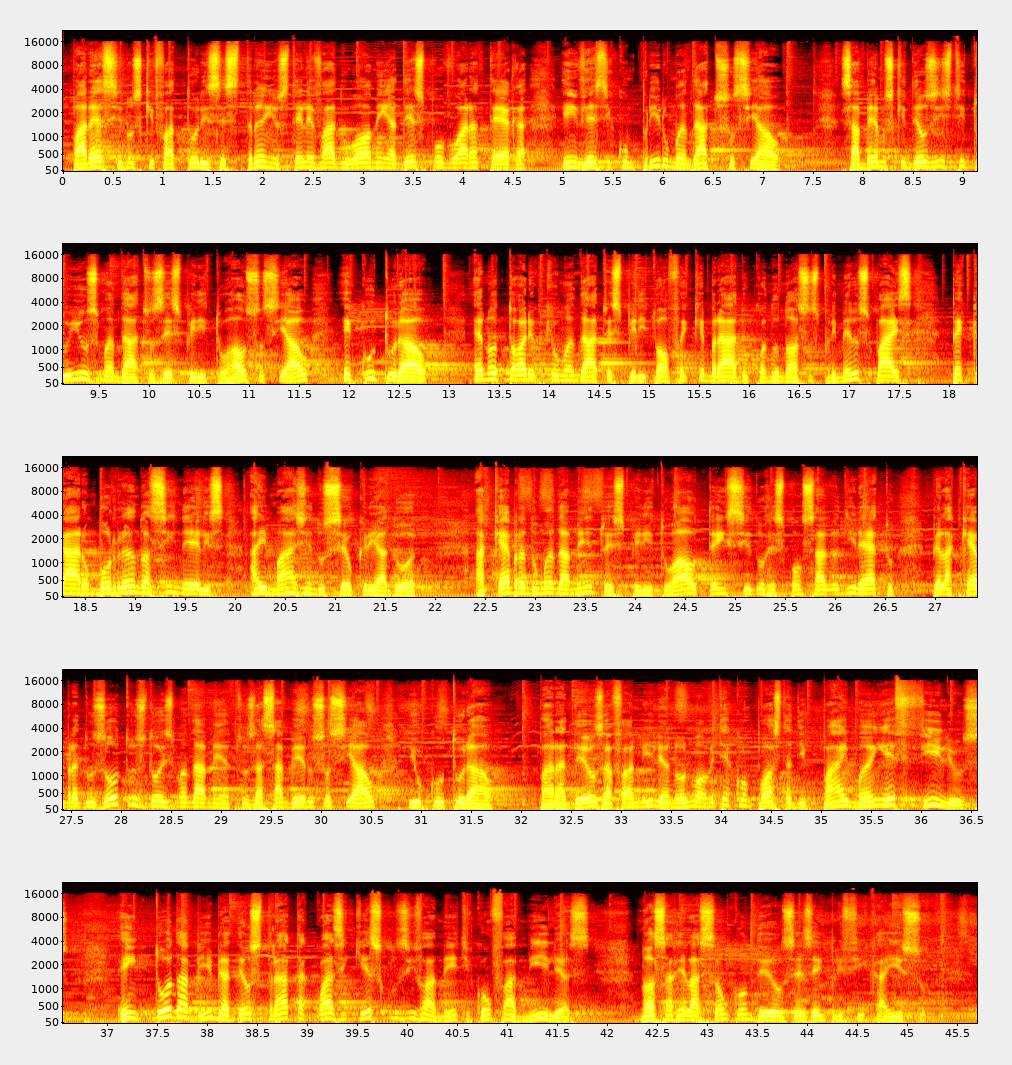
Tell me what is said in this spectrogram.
Parece-nos que fatores estranhos têm levado o homem a despovoar a terra em vez de cumprir o mandato social. Sabemos que Deus instituiu os mandatos espiritual, social e cultural. É notório que o mandato espiritual foi quebrado quando nossos primeiros pais pecaram, borrando assim neles a imagem do seu Criador. A quebra do mandamento espiritual tem sido responsável direto pela quebra dos outros dois mandamentos, a saber, o social e o cultural. Para Deus, a família normalmente é composta de pai, mãe e filhos. Em toda a Bíblia, Deus trata quase que exclusivamente com famílias. Nossa relação com Deus exemplifica isso.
